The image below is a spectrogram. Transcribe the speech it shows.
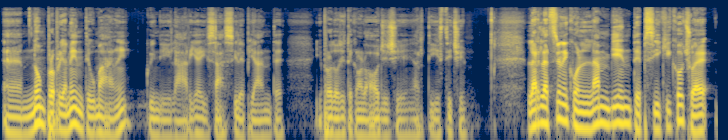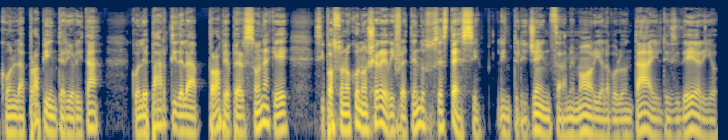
eh, non propriamente umani, quindi l'aria, i sassi, le piante, i prodotti tecnologici, artistici. La relazione con l'ambiente psichico, cioè con la propria interiorità, con le parti della propria persona che si possono conoscere riflettendo su se stessi, l'intelligenza, la memoria, la volontà, il desiderio,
